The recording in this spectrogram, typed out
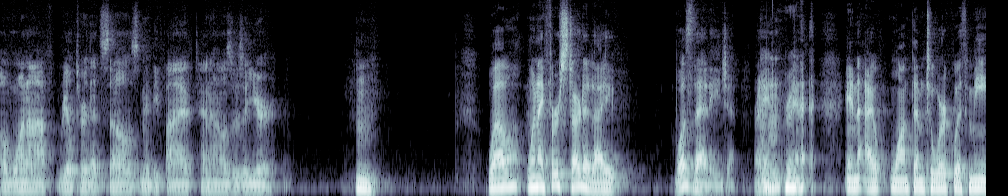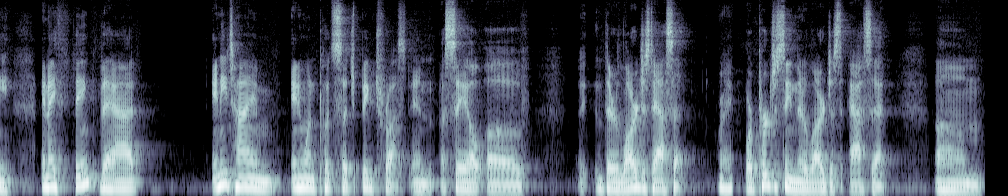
a one-off realtor that sells maybe five, ten houses a year? Hmm. Well, when I first started, I was that agent, right? Right. And, and I want them to work with me. And I think that anytime anyone puts such big trust in a sale of their largest asset Right. or purchasing their largest asset, um,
